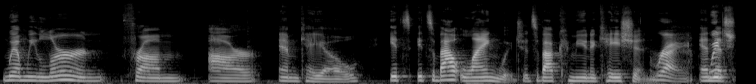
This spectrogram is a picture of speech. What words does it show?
when we learn from our MKO, it's it's about language. It's about communication. Right. And Which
